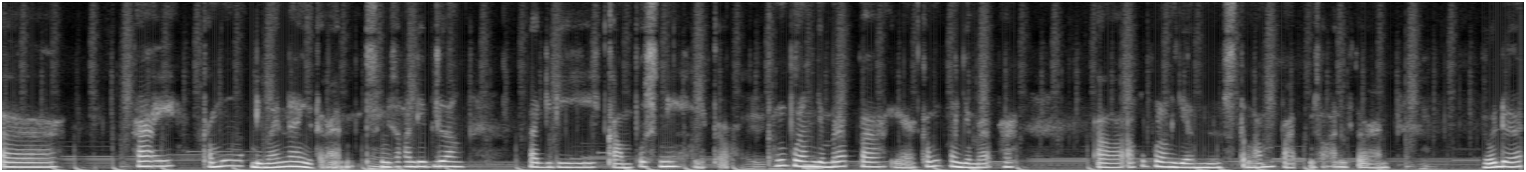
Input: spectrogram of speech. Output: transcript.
eh Hai, kamu di mana gitu kan? Terus Hmm. misalkan dia bilang lagi di kampus nih gitu. Kamu pulang jam berapa? Ya, kamu pulang jam berapa? Eh, aku pulang jam setengah empat misalkan gitu kan. Ya udah,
